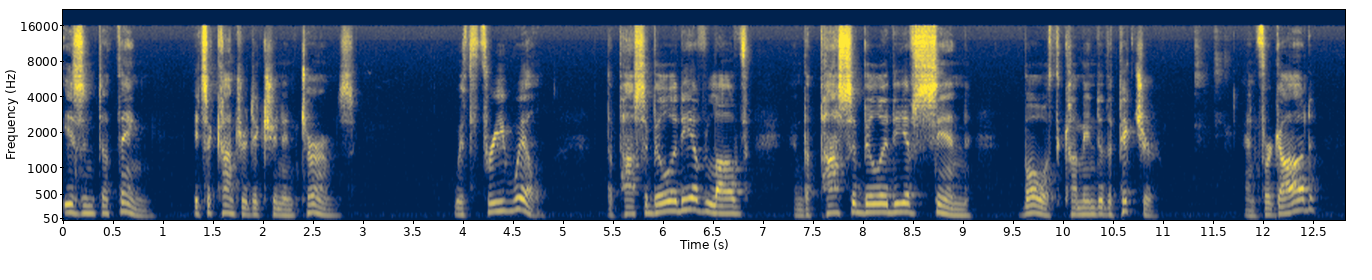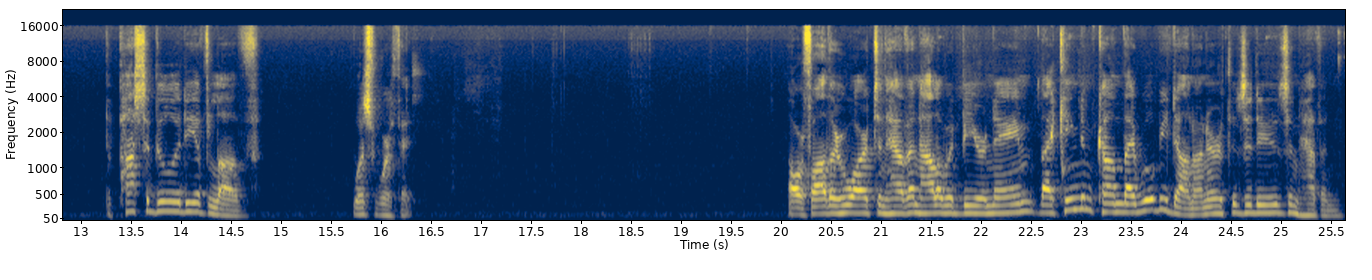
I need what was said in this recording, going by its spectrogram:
isn't a thing, it's a contradiction in terms. With free will, the possibility of love and the possibility of sin both come into the picture. And for God, the possibility of love was worth it. Our Father who art in heaven, hallowed be your name. Thy kingdom come, thy will be done on earth as it is in heaven.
